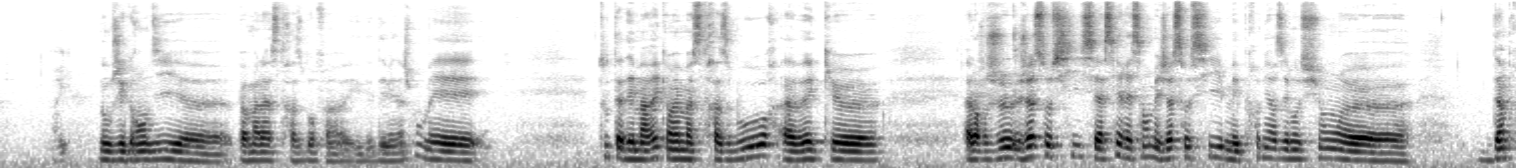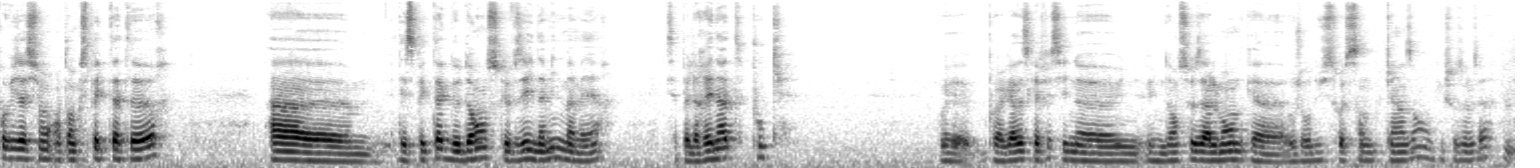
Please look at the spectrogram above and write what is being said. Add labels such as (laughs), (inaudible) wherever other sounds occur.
Oui. Donc j'ai grandi euh, pas mal à Strasbourg, enfin avec des déménagements, mais tout a démarré quand même à Strasbourg avec. euh, alors j'associe, c'est assez récent, mais j'associe mes premières émotions euh, d'improvisation en tant que spectateur à euh, des spectacles de danse que faisait une amie de ma mère, qui s'appelle Renate Pouck. Oui, vous pouvez regarder ce qu'elle fait, c'est une, une, une danseuse allemande qui a aujourd'hui 75 ans ou quelque chose comme ça, Mm.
